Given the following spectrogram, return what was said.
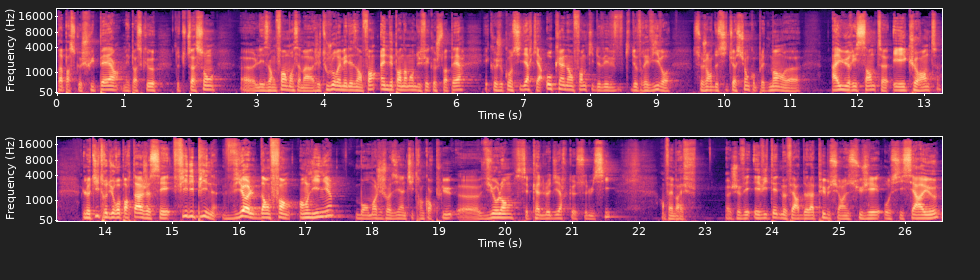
pas parce que je suis père, mais parce que de toute façon, euh, les enfants, moi, ça m'a, j'ai toujours aimé les enfants, indépendamment du fait que je sois père, et que je considère qu'il n'y a aucun enfant qui, devait, qui devrait vivre ce genre de situation complètement euh, ahurissante et écœurante. Le titre du reportage, c'est Philippines, viol d'enfants en ligne. Bon, moi j'ai choisi un titre encore plus euh, violent, c'est le cas de le dire, que celui-ci. Enfin bref, je vais éviter de me faire de la pub sur un sujet aussi sérieux.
